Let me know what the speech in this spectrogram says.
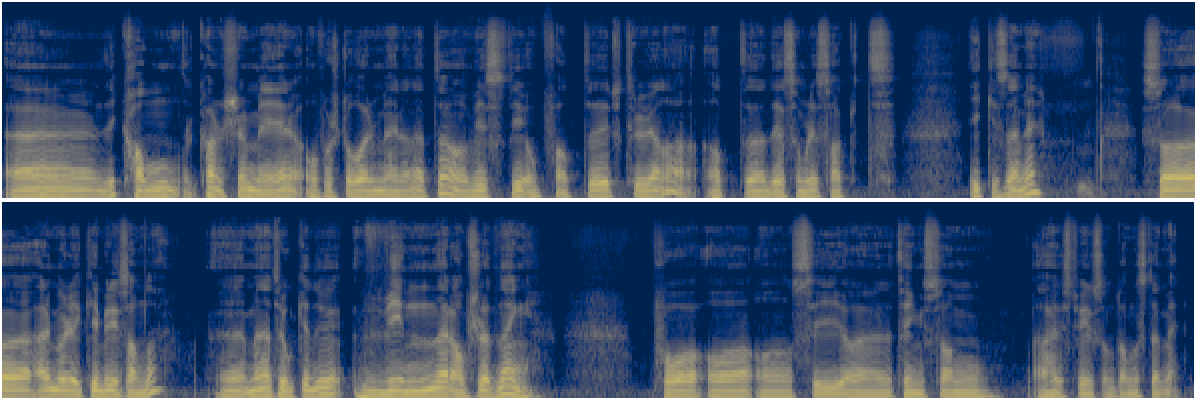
Eh, de kan kanskje mer og forstår mer av dette. Og hvis de oppfatter, tror jeg da, at det som blir sagt, ikke stemmer, så er det mulig ikke bry seg om det. Eh, men jeg tror ikke du vinner oppslutning på å, å si eh, ting som er høyst tvilsomt om det stemmer.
